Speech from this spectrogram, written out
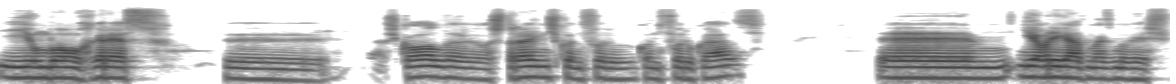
e um bom regresso eh, à escola, aos treinos, quando for, quando for o caso. Eh, E obrigado mais uma vez.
